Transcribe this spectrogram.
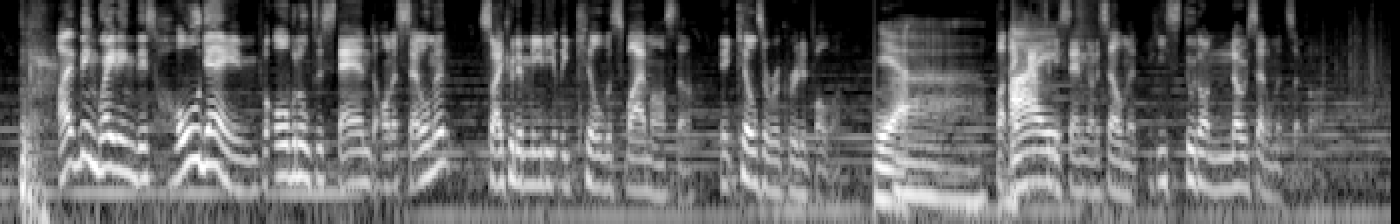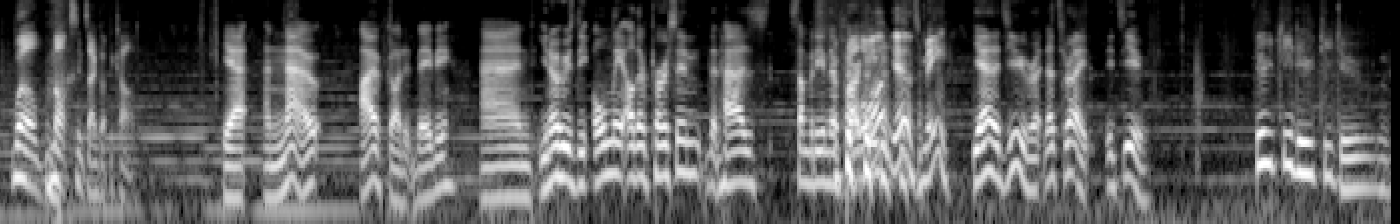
I've been waiting this whole game for Orbital to stand on a settlement so I could immediately kill the Spy Master. It kills a recruited follower. Yeah. Ah, But they have to be standing on a settlement. He stood on no settlement so far. Well, not since I got the card. Yeah. And now I've got it, baby. And you know who's the only other person that has somebody in their party? Follower? Yeah, it's me. yeah, it's you. Right. That's right. It's you. Dooty dooty doo.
